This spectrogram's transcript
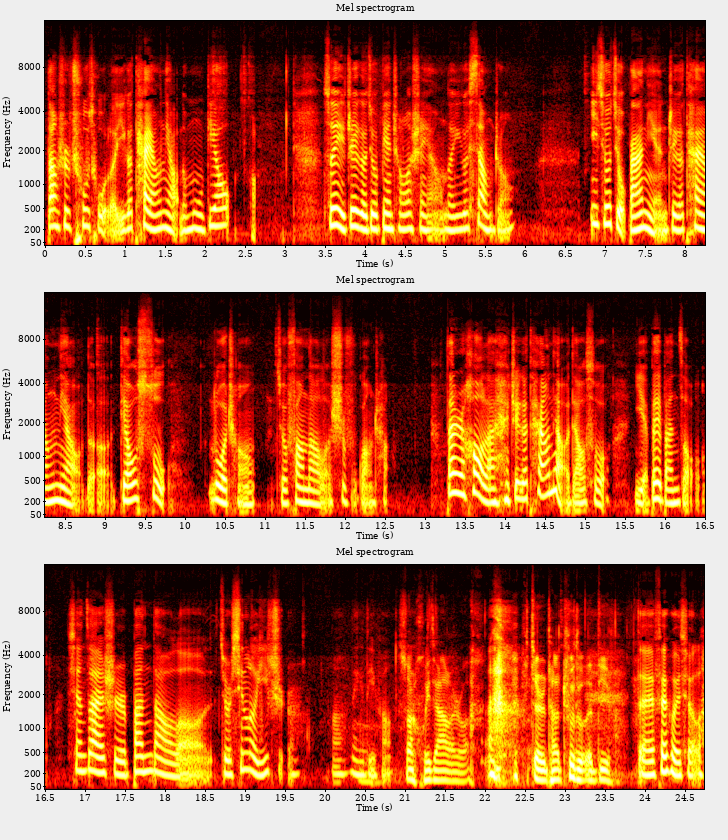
当时出土了一个太阳鸟的木雕，所以这个就变成了沈阳的一个象征。一九九八年，这个太阳鸟的雕塑落成，就放到了市府广场。但是后来，这个太阳鸟雕塑也被搬走了，现在是搬到了就是新乐遗址啊那个地方，算是回家了是吧？这是他出土的地方。对，飞回去了。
